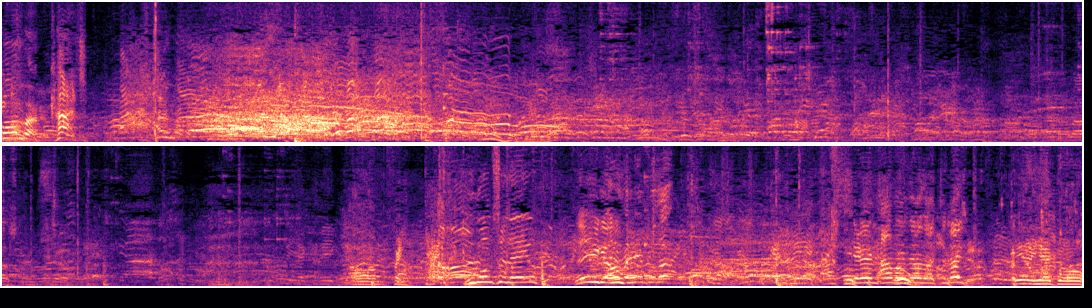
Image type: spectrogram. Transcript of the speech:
Bombur. Cat. Who wants an ale? There you go. Sten, han har något rätt. Here you go.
